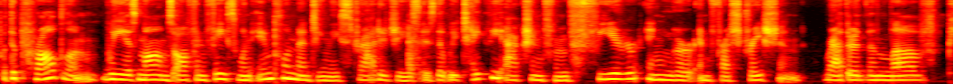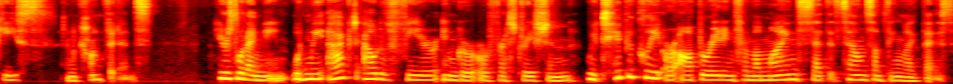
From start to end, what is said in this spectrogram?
But the problem we as moms often face when implementing these strategies is that we take the action from fear, anger, and frustration rather than love, peace, and confidence. Here's what I mean. When we act out of fear, anger, or frustration, we typically are operating from a mindset that sounds something like this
